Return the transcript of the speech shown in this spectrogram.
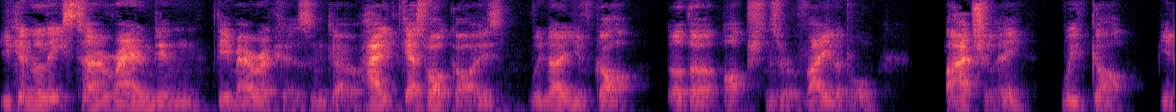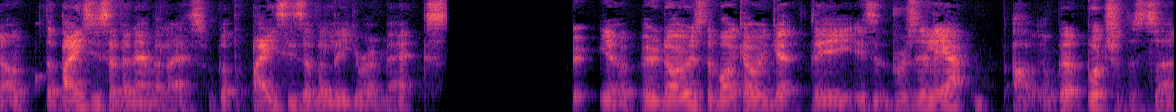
you can at least turn around in the Americas and go, hey, guess what, guys? We know you've got other options are available, but actually, we've got, you know, the basis of an MLS, we've got the basis of a Liga MX. You know, who knows? They might go and get the is it the Brazilian? Oh, I'm going to butcher the uh,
